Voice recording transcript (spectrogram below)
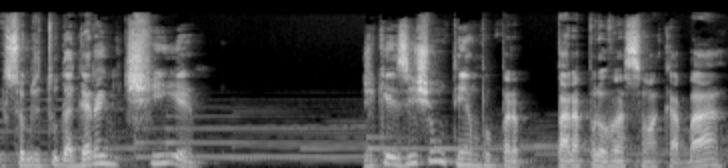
e, sobretudo, a garantia de que existe um tempo para, para a aprovação acabar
